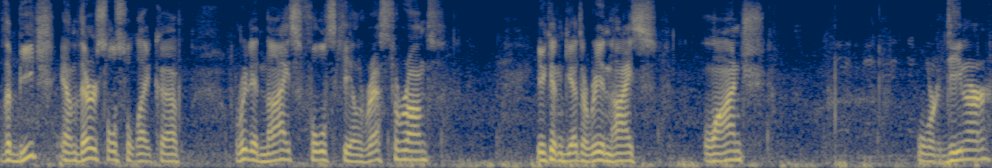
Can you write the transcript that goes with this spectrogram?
the beach and there's also like a really nice full-scale restaurant. You can get a really nice lunch or dinner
